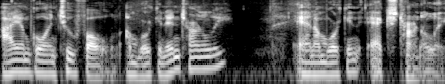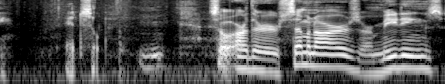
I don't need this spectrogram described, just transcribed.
I am going twofold. I'm working internally and I'm working externally. And so, so are there seminars or meetings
